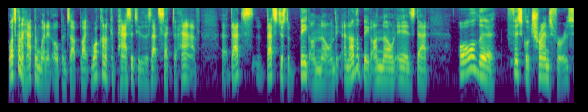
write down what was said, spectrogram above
What's going to happen when it opens up? Like, what kind of capacity does that sector have? Uh, that's that's just a big unknown. The, another big unknown is that all the fiscal transfers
